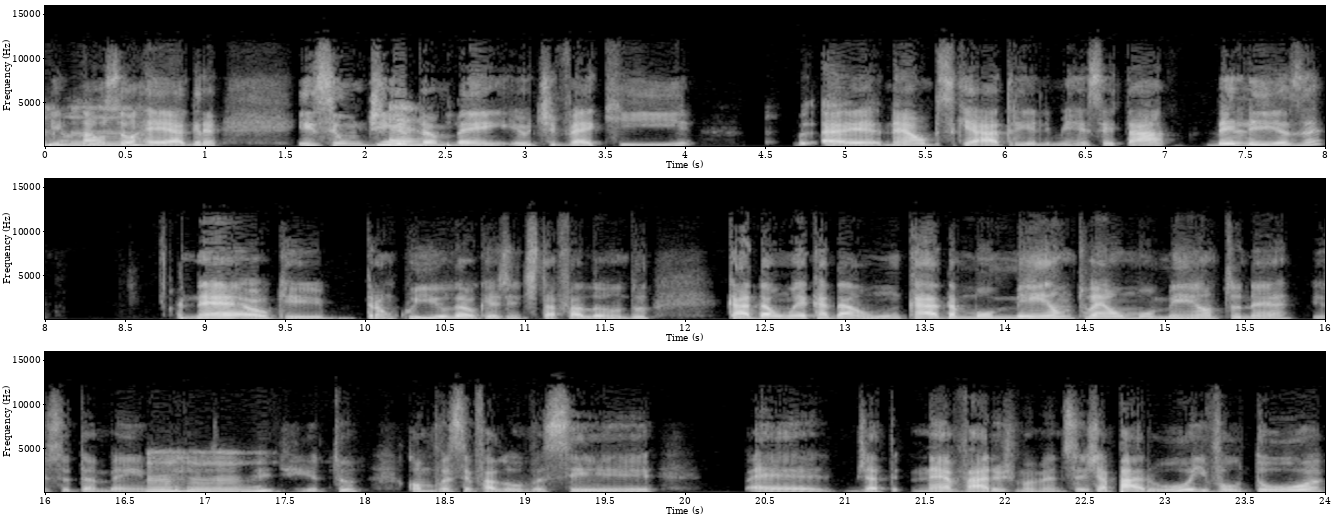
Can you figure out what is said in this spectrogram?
eu não sou uhum, regra. E se um dia é, também eu tiver que ir, é, né, um psiquiatra e ele me receitar, beleza, né? É o que tranquilo, é o que a gente está falando. Cada um é cada um, cada momento é um momento, né? Isso também é uhum, dito. Como você falou, você é, já, né, vários momentos você já parou e voltou,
